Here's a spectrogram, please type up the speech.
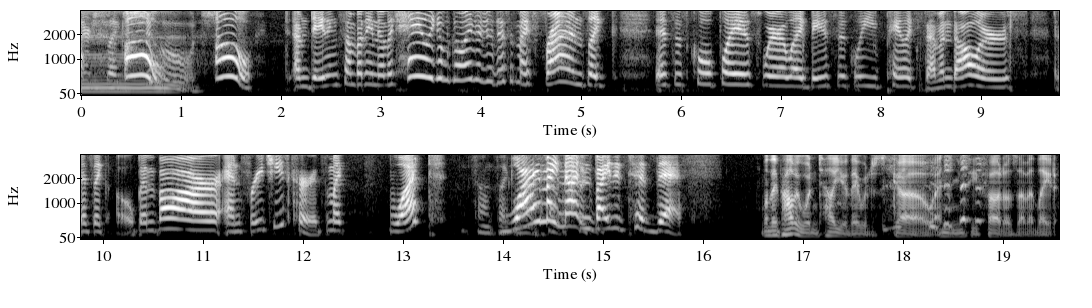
and you're just like, Oh. shoot. oh, I'm dating somebody and they're like, hey, like I'm going to do this with my friends. Like it's this cool place where like basically you pay like seven dollars and it's like open bar and free cheese curds. I'm like, What? It sounds like. Why am I not invited to this? Well, they probably wouldn't tell you. They would just go, and then you see photos of it later.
